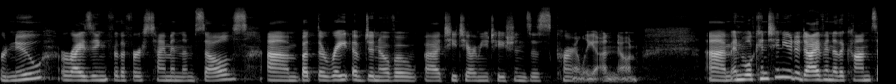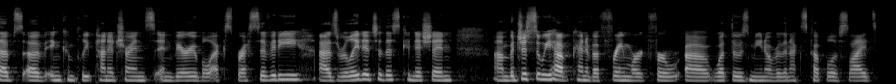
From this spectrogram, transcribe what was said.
or new, arising for the first time in themselves, um, but the rate of de novo uh, TTR mutations is currently unknown. Um, and we'll continue to dive into the concepts of incomplete penetrance and variable expressivity as related to this condition, um, but just so we have kind of a framework for uh, what those mean over the next couple of slides.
